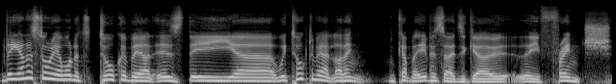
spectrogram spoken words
The other story I wanted to talk about is the uh, we talked about I think a couple of episodes ago the French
